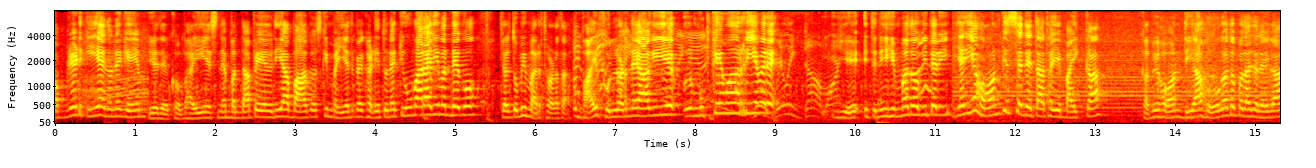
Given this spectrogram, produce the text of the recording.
अपडेट की है इन्होंने गेम ये देखो भाई, इसने बंदा पेल दिया, बाग उसकी मैयत पे खड़ी। तूने क्यों मारा जी बंदे को? चल तू भी मर थोड़ा सा। तो भाई, फुल लड़ने आ गई, ये मुक्के मार रही है मेरे। ये इतनी हिम्मत होगी तेरी? यार, ये हॉर्न किससे देता था ये बाइक का? कभी हॉर्न दिया होगा तो पता चलेगा।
